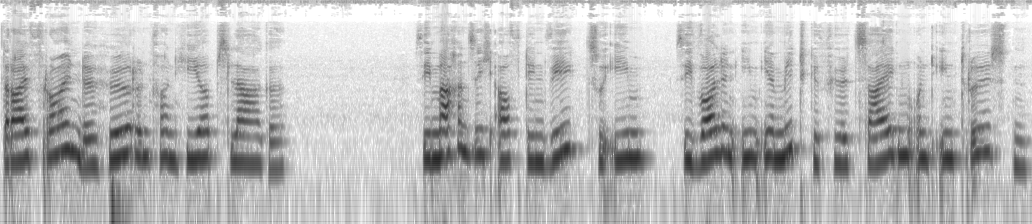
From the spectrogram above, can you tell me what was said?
Drei Freunde hören von Hiobs Lage. Sie machen sich auf den Weg zu ihm, sie wollen ihm ihr Mitgefühl zeigen und ihn trösten.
